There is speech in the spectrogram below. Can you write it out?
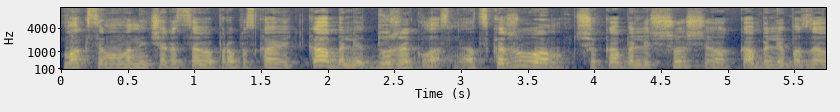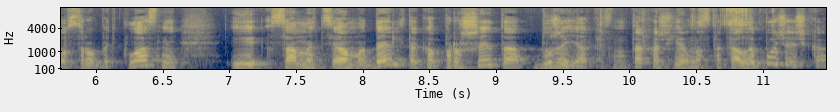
Максимум вони через себе пропускають. Кабелі дуже класні. От скажу вам, що кабелі що, що кабелі Bazeos робить класні. І саме ця модель така прошита, дуже якісна. Також є в нас така липучечка.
